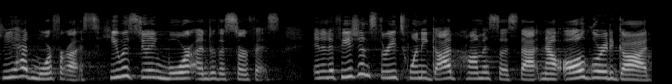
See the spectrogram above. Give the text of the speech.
he had more for us. He was doing more under the surface. And in ephesians 3.20 god promised us that now all glory to god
